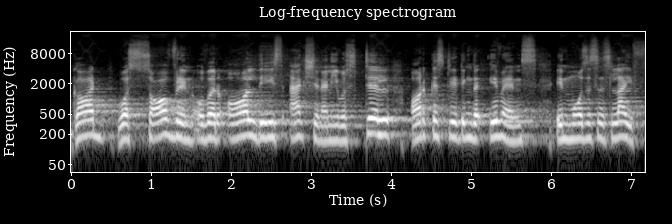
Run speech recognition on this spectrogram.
God was sovereign over all these action and he was still orchestrating the events in Moses' life.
